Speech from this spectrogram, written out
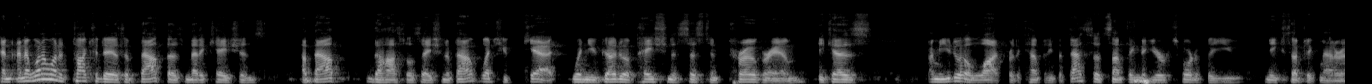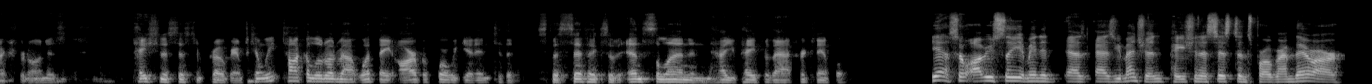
and, and what I want to talk today is about those medications about the hospitalization, about what you get when you go to a patient assistant program, because I mean, you do a lot for the company, but that's something that you're sort of a unique subject matter expert on is patient assistant programs. Can we talk a little bit about what they are before we get into the specifics of insulin and how you pay for that, for example? Yeah, so obviously, I mean, it, as as you mentioned, patient assistance program. There are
